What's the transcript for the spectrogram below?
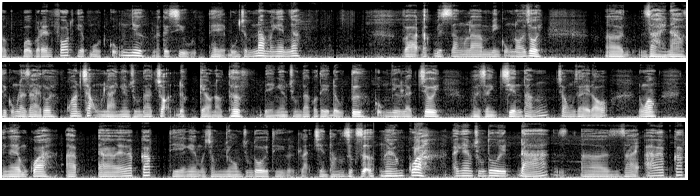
uh, của Brentford hiệp 1 cũng như là cái xỉu thẻ 4.5 anh em nhé và đặc biệt rằng là mình cũng nói rồi uh, giải nào thì cũng là giải thôi. Quan trọng là anh em chúng ta chọn được kèo nào thơm để anh em chúng ta có thể đầu tư cũng như là chơi và giành chiến thắng trong giải đó đúng không? Thì ngày hôm qua À, AFF Cup thì anh em ở trong nhóm chúng tôi thì lại chiến thắng rực rỡ. Ngày hôm qua anh em chúng tôi đá uh, giải AFF Cup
